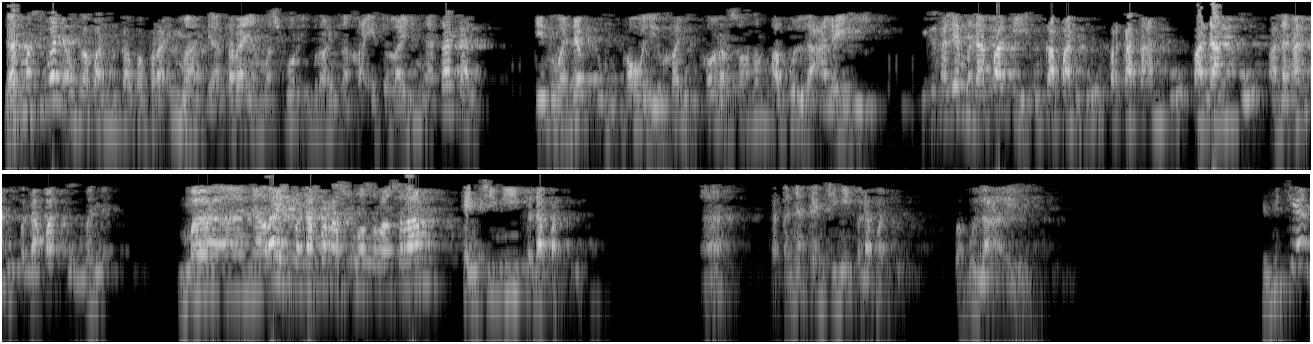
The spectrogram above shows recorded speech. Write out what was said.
Dan masih banyak ungkapan-ungkapan para imam di antara yang masyhur Ibrahim Nakhai itu lain mengatakan in wajabtum qawli yukhalifu qaul Rasulullah fabulla alaihi. Jika kalian mendapati ungkapanku, perkataanku, pandangku, pandanganku, pendapatku men menyalahi pendapat Rasulullah SAW, kencingi pendapatku. Nah, katanya kencingi pendapatku. Fabulla alaihi. Demikian.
